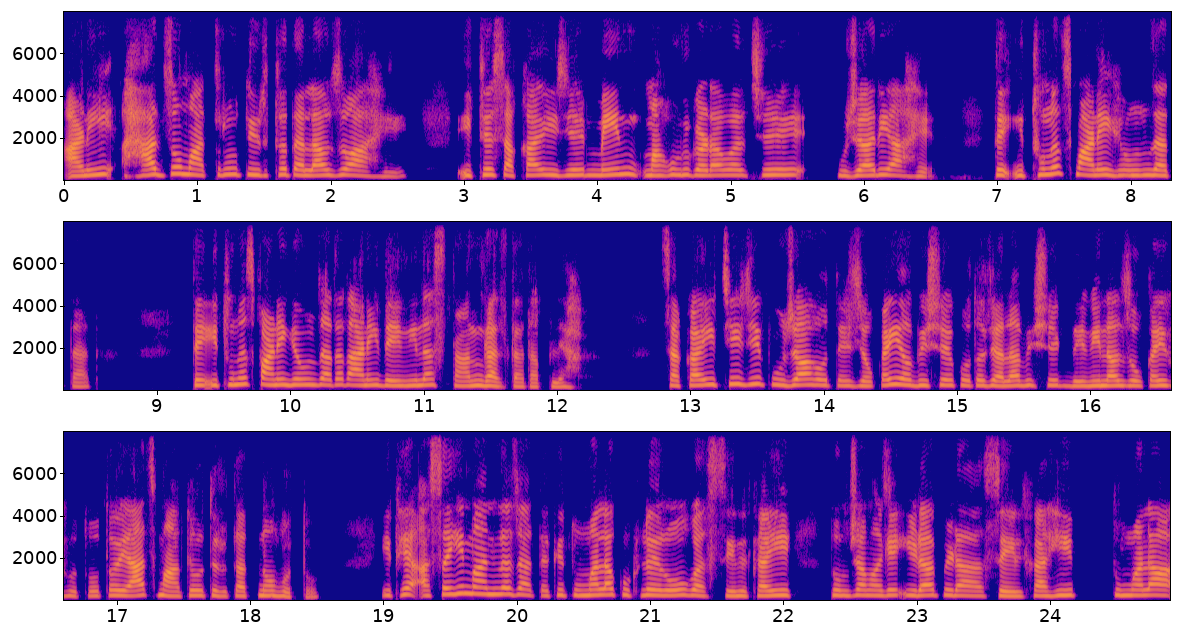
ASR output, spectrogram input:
आणि हा जो मातृतीर्थ तलाव जो आहे इथे सकाळी जे मेन माहूर गडावरचे पुजारी आहेत ते इथूनच पाणी घेऊन जातात. ते इथूनच पाणी घेऊन जातात आणि देवीला स्नान घालतात आपल्या. सकाळीची जी पूजा होते जो काही अभिषेक होतो जलाभिषेक देवीला जो काही होतो तो याच मातृतीर्थातनं होतो. इथे असंही मानलं जातं की तुम्हाला कुठले रोग असतील काही तुमच्या मागे इडापिडा असेल काही तुम्हाला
